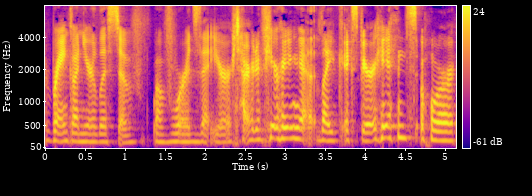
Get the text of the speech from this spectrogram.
rank on your list of, of words that you're tired of hearing, like experience or?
